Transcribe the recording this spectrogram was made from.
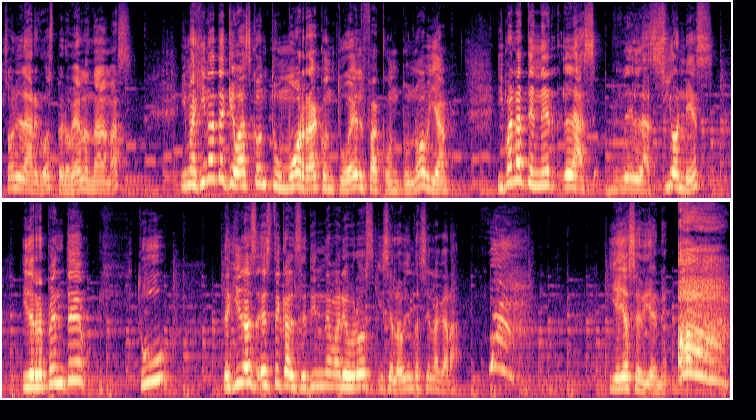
son largos, pero véanlos nada más. Imagínate que vas con tu morra, con tu elfa, con tu novia. Y van a tener las relaciones. Y de repente tú te quitas este calcetín de Mario Bros. y se lo avientas en la cara. Y ella se viene. ¡Ah!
